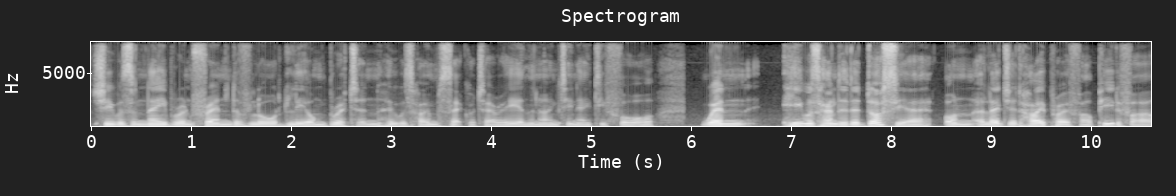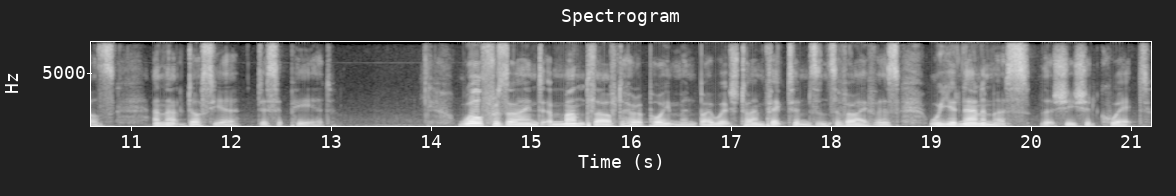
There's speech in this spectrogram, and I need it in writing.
She was a neighbour and friend of Lord Leon Brittan, who was Home Secretary in the 1984. When he was handed a dossier on alleged high profile paedophiles, and that dossier disappeared. Woolf resigned a month after her appointment, by which time victims and survivors were unanimous that she should quit.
